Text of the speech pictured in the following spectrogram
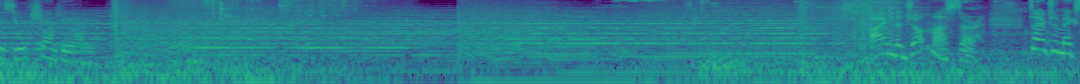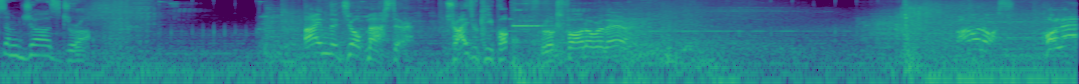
This is your champion. I'm the jump master. Time to make some jaws drop. I'm the jump master. Try to keep up. Looks fun over there. Vámonos! Olé!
